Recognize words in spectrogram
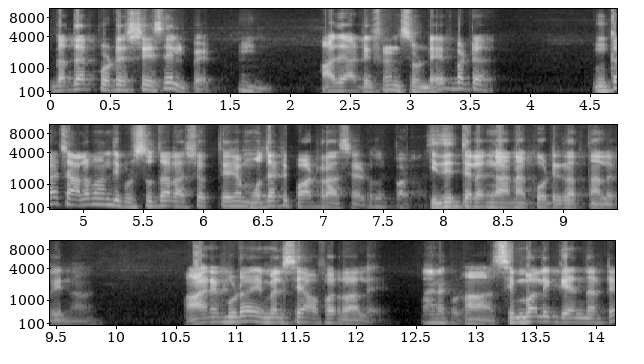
గద్దర్ ప్రొటెస్ట్ చేసి వెళ్ళిపోయాడు. అది ఆ డిఫరెన్స్ ఉండే. బట్ ఇంకా చాలా మంది ఇప్పుడు సుధార్ అశోక్ తేజ మొదటి పాట రాశాడు. ఇది తెలంగాణ కోటి రత్నాల విన ఆయనకు కూడా ఎమ్మెల్సీ ఆఫర్ రాలే. సింబాలిక్ ఏంటంటే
